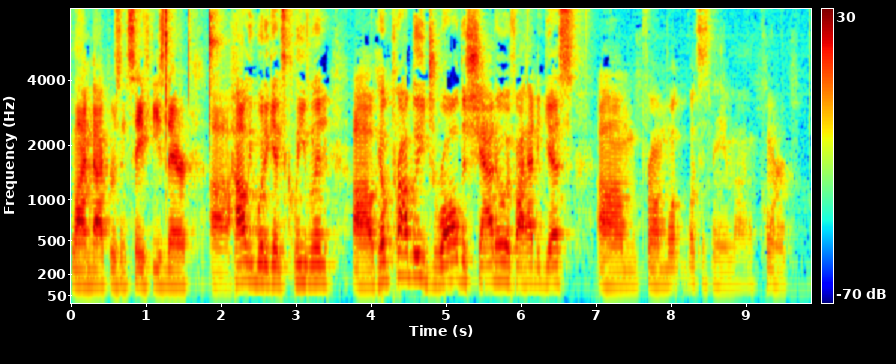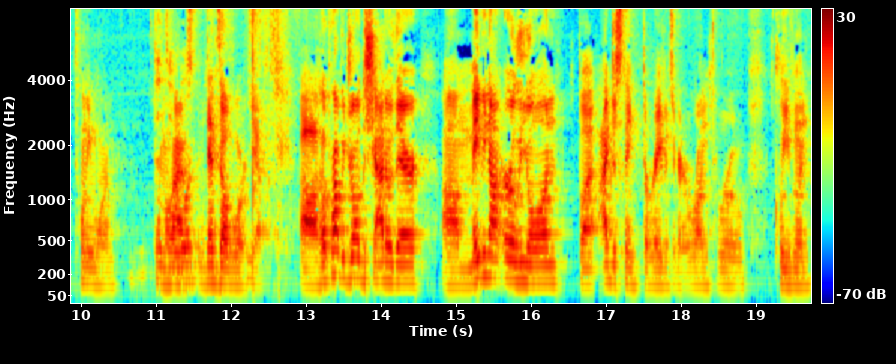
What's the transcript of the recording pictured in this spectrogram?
linebackers and safeties there. Uh, Hollywood against Cleveland. Uh, he'll probably draw the shadow if I had to guess um, from what what's his name uh, corner twenty one Denzel Ward. Denzel Ward, yeah. Uh, he'll probably draw the shadow there. Um, maybe not early on, but I just think the Ravens are going to run through Cleveland,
